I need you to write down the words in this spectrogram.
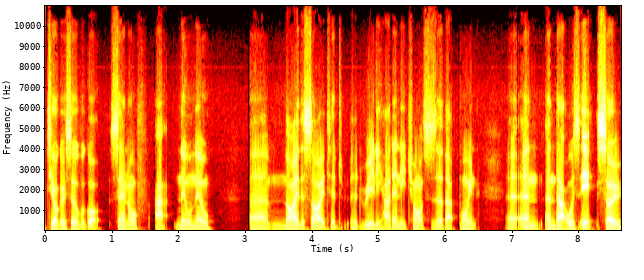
Thiago Silva got sent off at nil nil. Um, neither side had, had really had any chances at that point, uh, and and that was it. So,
